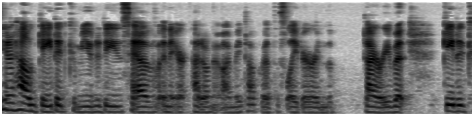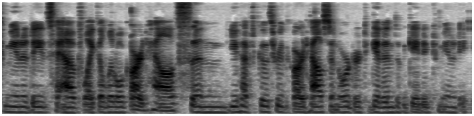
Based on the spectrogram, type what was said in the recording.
you know how gated communities have an air i don't know i may talk about this later in the diary but gated communities have like a little guardhouse and you have to go through the guardhouse in order to get into the gated community.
